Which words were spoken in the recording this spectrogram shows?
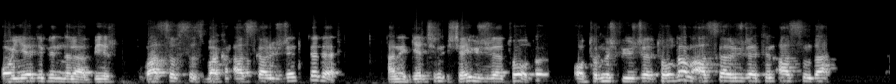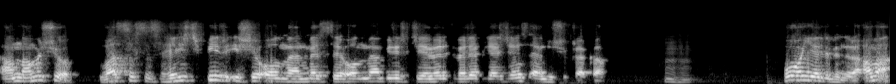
17 bin lira bir vasıfsız bakın asgari ücrette de hani geçin şey ücreti oldu oturmuş bir ücret oldu ama asgari ücretin aslında anlamı şu vasıfsız hiçbir işi olmayan mesleği olmayan bir işçiye ver- verebileceğiniz en düşük rakam. Hı hı. Bu 17 bin lira ama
